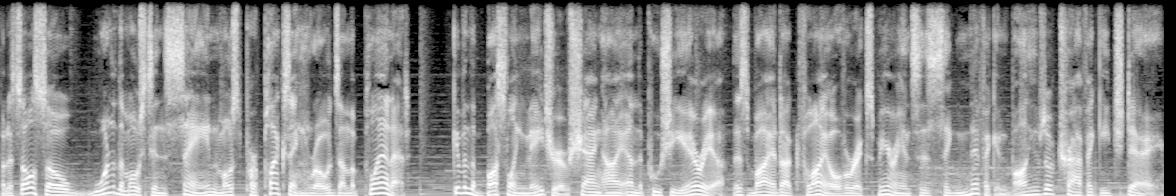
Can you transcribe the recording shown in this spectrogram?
But it's also one of the most insane, most perplexing roads on the planet. Given the bustling nature of Shanghai and the Puxi area, this viaduct flyover experiences significant volumes of traffic each day.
